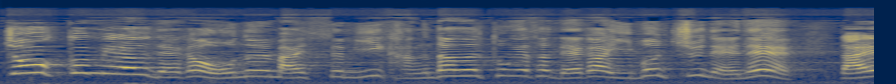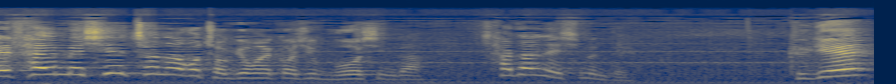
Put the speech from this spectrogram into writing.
조금이라도 내가 오늘 말씀, 이 강단을 통해서 내가 이번 주 내내 나의 삶에 실천하고 적용할 것이 무엇인가 찾아내시면 돼요. 그게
